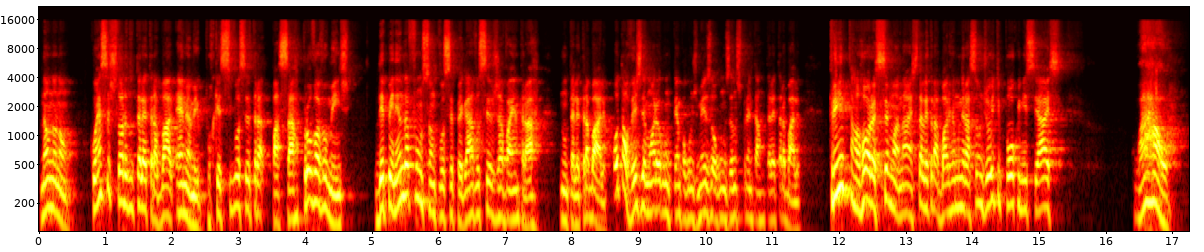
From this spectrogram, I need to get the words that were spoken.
Não, não, não. Com essa história do teletrabalho, é, meu amigo, porque se você passar, provavelmente, dependendo da função que você pegar, você já vai entrar no teletrabalho. Ou talvez demore algum tempo, alguns meses, alguns anos para entrar no teletrabalho. 30 horas semanais, teletrabalho, remuneração de oito e pouco iniciais. Uau!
